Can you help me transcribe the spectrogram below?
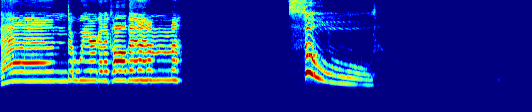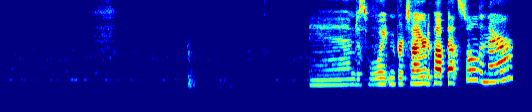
And we're going to call them sold. And just waiting for Tire to pop that sold in there.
